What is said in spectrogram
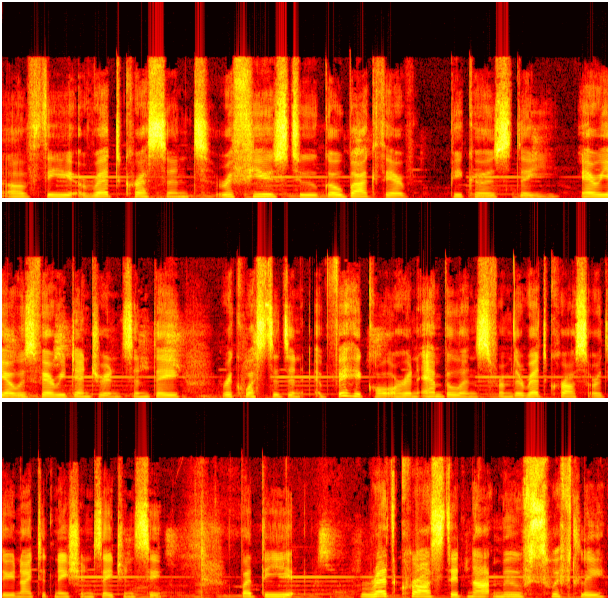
of the Red Crescent refused to go back there because the area was very dangerous and they requested an, a vehicle or an ambulance from the Red Cross or the United Nations agency. But the Red Cross did not move swiftly,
